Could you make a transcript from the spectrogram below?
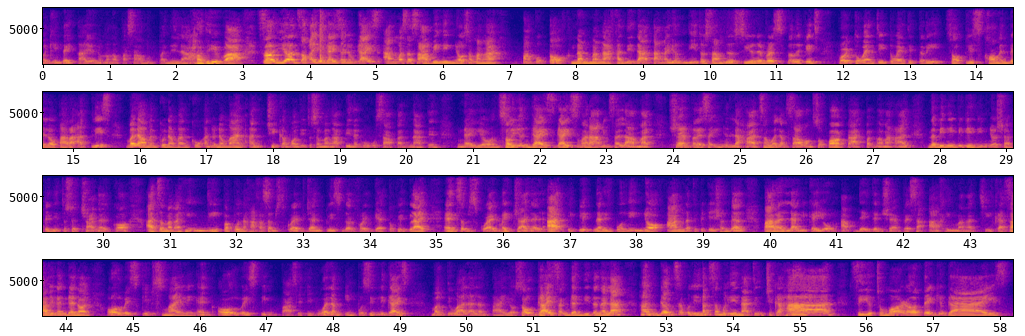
maghintay tayo ng mga pasabog pa nila. O, di ba? So, yun. So, kayo guys, ano guys, ang masasabi ninyo sa mga paputok ng mga kandidata ngayon dito sa Miss Universe Philippines for 2023. So, please comment below para at least malaman ko naman kung ano naman ang chika mo dito sa mga pinag-uusapan natin ngayon. So, yun guys. Guys, maraming salamat syempre sa inyong lahat sa walang sawang suporta at pagmamahal na binibigay ninyo syempre dito sa channel ko. At sa mga hindi pa po nakaka-subscribe dyan, please don't forget to click like and subscribe my channel. At i-click na rin po ninyo ang notification bell para lagi kayong updated syempre sa aking mga chika. Sabi ng ganon, always keep smiling and always think positive. Walang imposible guys magtiwala lang tayo. So guys, hanggang dito na lang. Hanggang sa muli, hanggang sa muli nating chikahan. See you tomorrow. Thank you guys.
